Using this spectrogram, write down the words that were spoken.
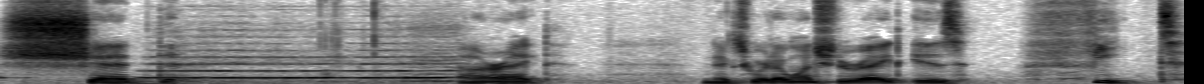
Shed. All right. Next word I want you to write is feet.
